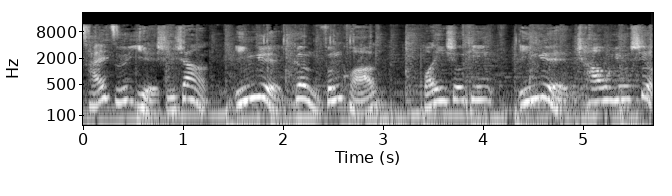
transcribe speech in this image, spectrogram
才子也时尚音乐更疯狂。欢迎收听音乐超优秀。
